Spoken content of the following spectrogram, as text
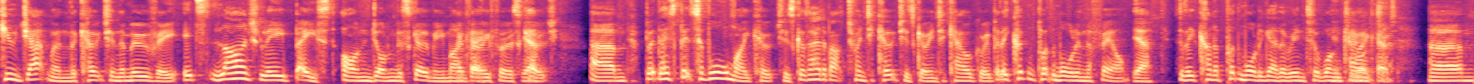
Hugh Jackman, the coach in the movie, it's largely based on John Viscomi, my Okay, very first yeah. coach. Um, but there's bits of all my coaches because I had about 20 coaches going to Calgary, but they couldn't put them all in the film. Yeah. So they kind of put them all together into one Into one character. um,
